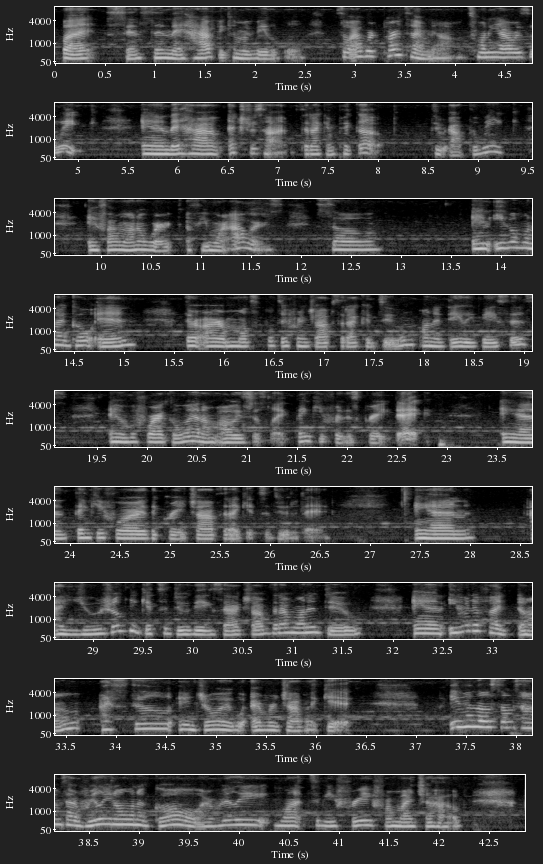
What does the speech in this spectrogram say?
But since then, they have become available. So I work part time now, 20 hours a week, and they have extra time that I can pick up throughout the week if I want to work a few more hours. So, and even when I go in, there are multiple different jobs that I could do on a daily basis. And before I go in, I'm always just like, thank you for this great day. And thank you for the great job that I get to do today. And I usually get to do the exact job that I want to do. And even if I don't, I still enjoy whatever job I get. Even though sometimes I really don't want to go, I really want to be free from my job.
